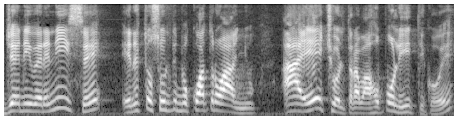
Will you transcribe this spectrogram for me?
Jenny Berenice, en estos últimos cuatro años, ha hecho el trabajo político, ¿eh?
